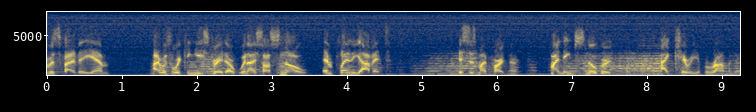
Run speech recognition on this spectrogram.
was 5 a.m. I was working East Radar when I saw snow, and plenty of it. This is my partner. My name's Snowbird. I carry a barometer.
